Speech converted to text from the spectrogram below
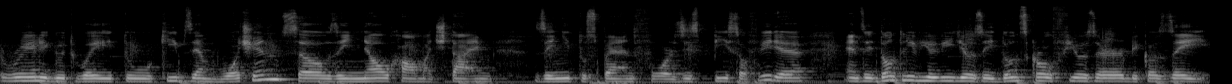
really good way to keep them watching so they know how much time they need to spend for this piece of video. And they don't leave your video they don't scroll further because they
